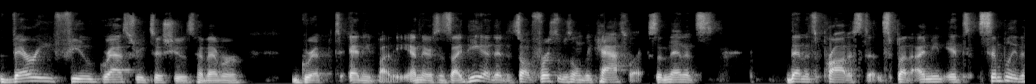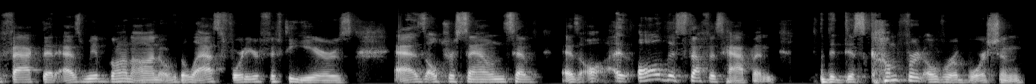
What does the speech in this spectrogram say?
very few grassroots issues have ever gripped anybody. And there's this idea that it's first it was only catholics and then it's then it's Protestants. But I mean, it's simply the fact that as we have gone on over the last 40 or 50 years, as ultrasounds have, as all, as all this stuff has happened, the discomfort over abortion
